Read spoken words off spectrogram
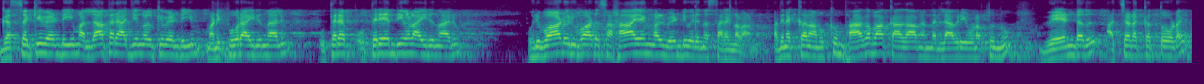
ഗസയ്ക്ക് വേണ്ടിയും അല്ലാത്ത രാജ്യങ്ങൾക്ക് വേണ്ടിയും മണിപ്പൂരായിരുന്നാലും ഉത്തര ഉത്തരേന്ത്യകളായിരുന്നാലും ഒരുപാട് ഒരുപാട് സഹായങ്ങൾ വേണ്ടി വരുന്ന സ്ഥലങ്ങളാണ്. അതിനൊക്കെ നമുക്കും ഭാഗമാക്കാകാമെന്ന് എല്ലാവരെയും ഉണർത്തുന്നു. വേണ്ടത് അച്ചടക്കത്തോടെ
